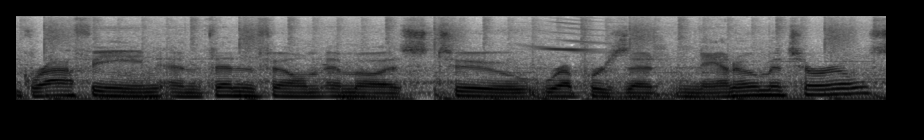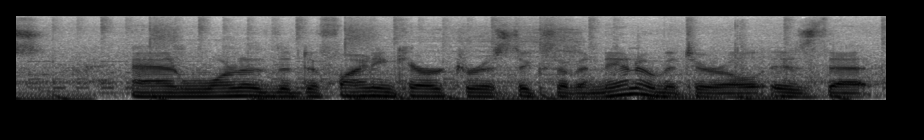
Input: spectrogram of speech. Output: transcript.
Graphene and thin film MOS2 represent nanomaterials, and one of the defining characteristics of a nanomaterial is that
